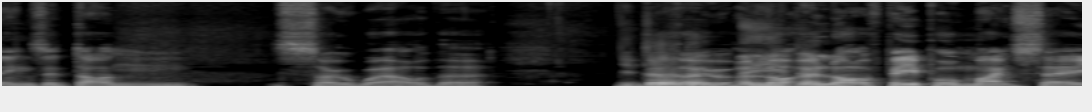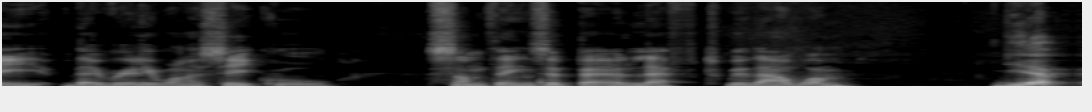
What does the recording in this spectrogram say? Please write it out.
things are done so well that although don't a lot a lot of people might say they really want a sequel, some things are better left without one. Yep,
